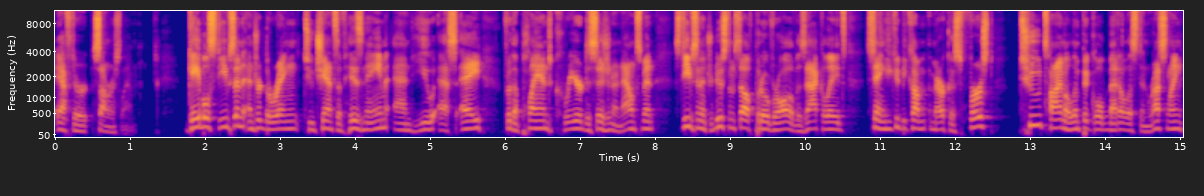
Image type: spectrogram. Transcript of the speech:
after SummerSlam. Gable Steveson entered the ring to chants of his name and USA for the planned career decision announcement. Steveson introduced himself, put over all of his accolades, saying he could become America's first two time Olympic gold medalist in wrestling.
